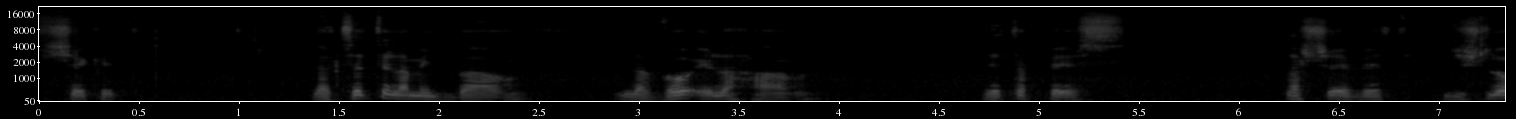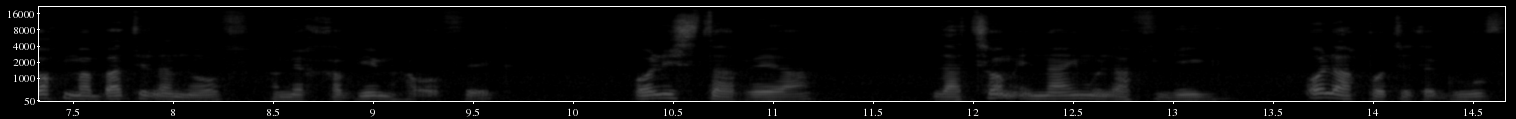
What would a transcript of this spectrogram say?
שקט. לצאת אל המדבר, לבוא אל ההר, לטפס, לשבת, לשלוח מבט אל הנוף, המרחבים, האופק, או להשתרע, לעצום עיניים ולהפליג, או להרפות את הגוף,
